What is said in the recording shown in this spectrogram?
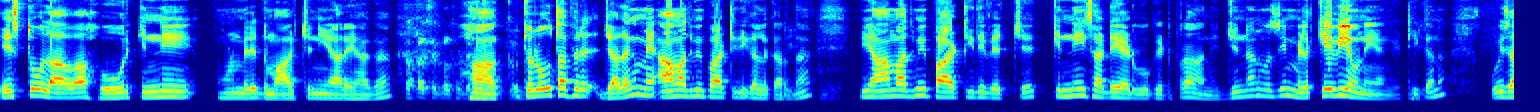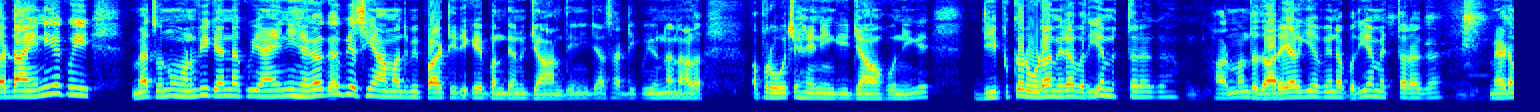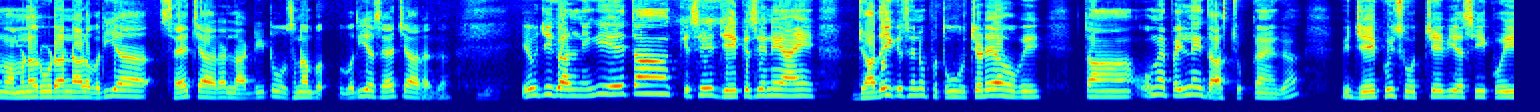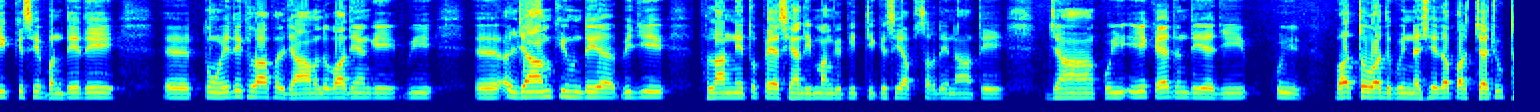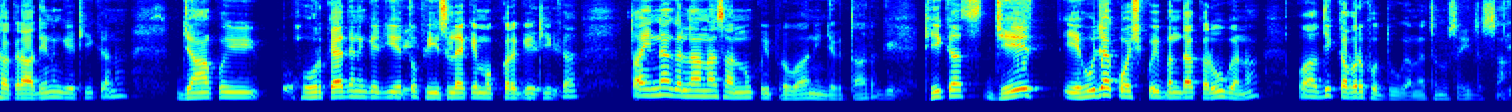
ਇਸ ਤੋਂ ਇਲਾਵਾ ਹੋਰ ਕਿੰਨੇ ਹੁਣ ਮੇਰੇ ਦਿਮਾਗ 'ਚ ਨਹੀਂ ਆ ਰਿਹਾ ਹੈਗਾ। ਕਪਲ ਸਿਬਲ ਹਾਂ ਚਲੋ ਉਹ ਤਾਂ ਫਿਰ ਜ਼ਿਆਦਾ ਕਿ ਮੈਂ ਆਮ ਆਦਮੀ ਪਾਰਟੀ ਦੀ ਗੱਲ ਕਰਦਾ। ਵੀ ਆਮ ਆਦਮੀ ਪਾਰਟੀ ਦੇ ਵਿੱਚ ਕਿੰਨੇ ਸਾਡੇ ਐਡਵੋਕੇਟ ਭਰਾ ਨੇ ਜਿਨ੍ਹਾਂ ਨੂੰ ਅਸੀਂ ਮਿਲ ਕੇ ਵੀ ਆਉਨੇ ਆਂਗੇ ਠੀਕ ਹੈ ਨਾ? ਕੋਈ ਸਾਡਾ ਐ ਨਹੀਂ ਹੈ ਕੋਈ ਮੈਂ ਤੁਹਾਨੂੰ ਹੁਣ ਵੀ ਕਹਿੰਦਾ ਕੋਈ ਐ ਨਹੀਂ ਹੈਗਾ ਗਾ ਵੀ ਅਸੀਂ ਆਮ ਆਦਮੀ ਪਾਰਟੀ ਦੇ ਕਿਸੇ ਬੰਦਿਆਂ ਨੂੰ ਜਾਣਦੇ ਨਹੀਂ ਜਾਂ ਸਾਡੀ ਕੋਈ ਉਹਨਾਂ ਨਾਲ ਅਪਰੋਚ ਹੈ ਨਹੀਂਗੀ ਜਾਂ ਉਹ ਨਹੀਂਗੇ ਦੀਪਕ ਅਰੋੜਾ ਮੇਰਾ ਵਧੀਆ ਮਿੱਤਰ ਹੈਗਾ। ਹਰਮਨ ਦਦਾਰੇ ਵਾਲੀ ਮੇਰਾ ਵਧੀਆ ਮਿੱਤਰ ਹੈਗਾ। ਮੈਡਮ ਅਮਨ ਅਰੋੜਾ ਨਾਲ ਵਧੀਆ ਸਹਿਚਾਰ ਆ ਲਾਡੀ ਢੋਸ ਨਾਲ ਵ- ਵਧੀਆ ਸਹਿਚਾਰ ਹੈਗਾ। ਇਹੋ ਜੀ ਗੱਲ ਨਹੀਂ ਗੀ, ਇਹ ਤਾਂ ਕਿਸੇ, ਜੇ ਕਿਸੇ ਨੇ ਆਏ ਜ਼ਿਆਦਾ ਹੀ ਕਿਸੇ ਨੂੰ ਫਤੂਰ ਚੜਿਆ ਹੋਵੇ, ਤਾਂ ਉਹ ਮੈਂ ਪਹਿਲਾਂ ਹੀ ਦੱਸ ਚੁੱਕਾ ਹੈਗਾ ਵੀ ਜੇ ਕੋਈ ਸੋਚੇ ਵੀ ਅਸੀਂ ਕੋਈ ਕਿਸੇ ਬੰਦੇ ਦੇ ਤੋਂ ਇਹਦੇ ਖਿਲਾਫ ਇਲਜ਼ਾਮ ਲਵਾ ਦੇਾਂਗੇ ਵੀ ਇਲਜ਼ਾਮ ਕੀ ਹੁੰਦੇ ਆ ਵੀ ਜੀ ਫਲਾਣੇ ਤੋਂ ਪੈਸਿਆਂ ਦੀ ਮੰਗ ਕੀਤੀ ਕਿਸੇ ਅਫਸਰ ਦੇ ਨਾਂ ਤੇ ਜਾਂ ਕੋਈ ਇਹ ਕਹਿ ਦਿੰਦੇ ਆ ਜੀ ਕੋਈ ਵੱਧ ਤੋਂ ਵੱਧ ਕੋਈ ਨਸ਼ੇ ਦਾ ਪਰਚਾ ਝੂਠਾ ਕਰਾ ਦੇਣਗੇ ਠੀਕ ਆ ਨਾ? ਜਾਂ ਕੋਈ ਹੋਰ ਕਹਿ ਦੇਣਗੇ ਜੀ ਇਹ ਤੋਂ ਫੀਸ ਲੈ ਕੇ ਮੁੱਕਰ ਗਏ ਠੀਕ ਆ? ਤਾਂ ਇਹਨਾਂ ਗੱਲਾਂ ਨਾਲ ਸਾਨੂੰ ਕੋਈ ਪਰਵਾਹ ਨਹੀਂ ਜਗਤਾਰ। ਠੀਕ ਆ? ਜੇ ਇਹੋ ਜਿਹਾ ਕੁਛ ਕੋਈ ਬੰਦਾ ਕਰੂਗਾ ਨਾ ਉਹ ਆਪਦੀ ਕਬਰ ਖੋਦੂਗਾ ਮੈਂ ਤੁਹਾਨੂੰ ਸਹੀ ਦੱਸਾਂ।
